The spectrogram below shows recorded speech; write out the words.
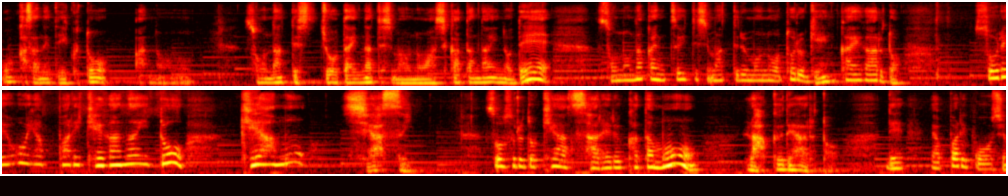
を重ねていくとあのそうなって状態になってしまうのは仕方ないのでその中についてしまっているものを取る限界があると。それをやっぱり毛がないとケアもしやすい。そうするとケアされる方も楽であると。でやっぱりこう下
